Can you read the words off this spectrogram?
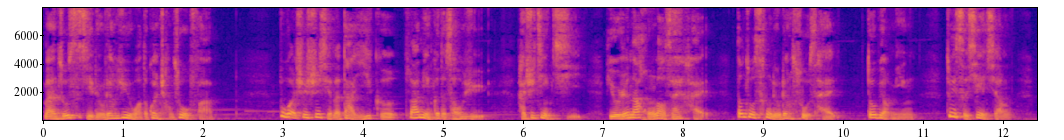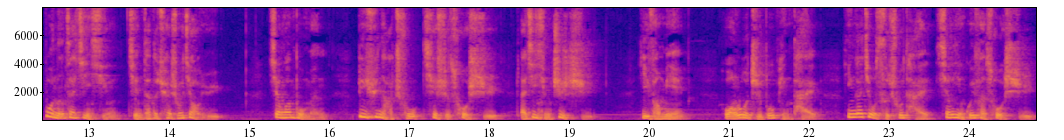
满足自己流量欲望的惯常做法。不管是之前的大衣哥、拉面哥的遭遇。还是近期有人拿洪涝灾害当做蹭流量素材，都表明对此现象不能再进行简单的劝说教育，相关部门必须拿出切实措施来进行制止。一方面，网络直播平台应该就此出台相应规范措施，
